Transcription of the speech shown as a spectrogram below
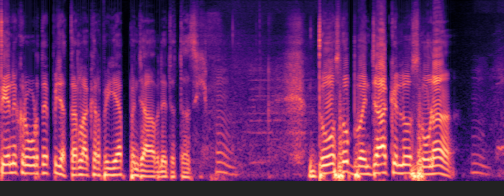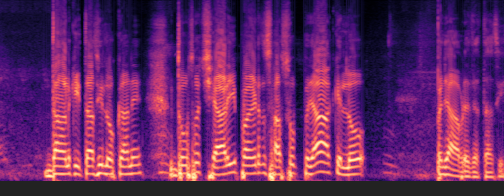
3 ਕਰੋੜ ਤੇ 75 ਲੱਖ ਰੁਪਈਆ ਪੰਜਾਬ ਨੇ ਦਿੱਤਾ ਸੀ। 252 ਕਿਲੋ ਸੋਨਾ ਦਾਨ ਕੀਤਾ ਸੀ ਲੋਕਾਂ ਨੇ। 246.750 ਕਿਲੋ ਪੰਜਾਬ ਨੇ ਦਿੱਤਾ ਸੀ।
